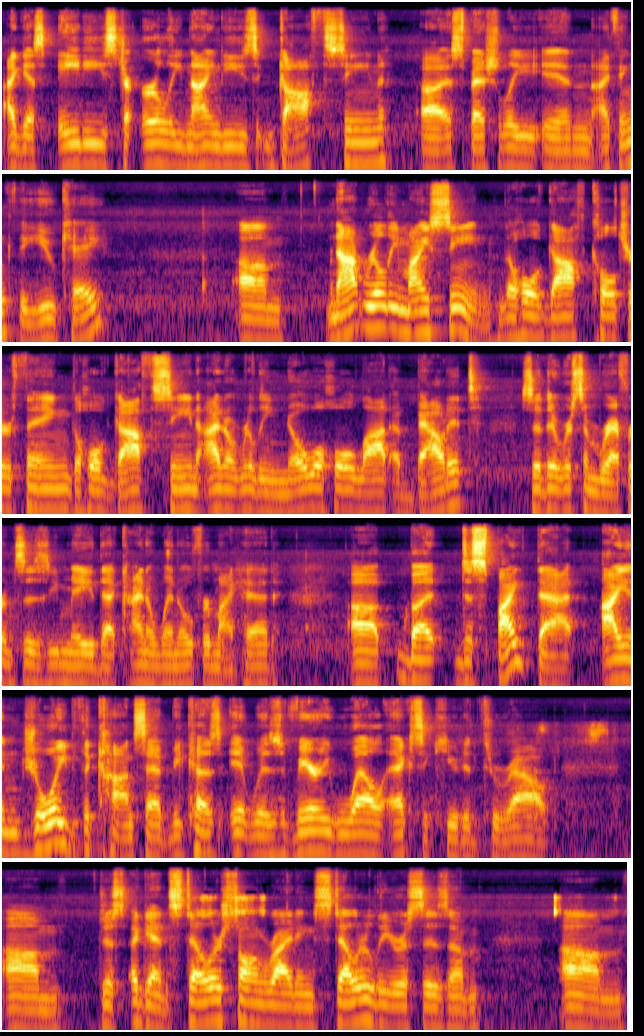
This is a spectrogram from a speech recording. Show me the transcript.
I guess, 80s to early 90s goth scene, uh, especially in, I think, the UK. Um, not really my scene. The whole goth culture thing, the whole goth scene, I don't really know a whole lot about it. So there were some references he made that kind of went over my head. Uh, but despite that, I enjoyed the concept because it was very well executed throughout. Um, just again, stellar songwriting, stellar lyricism. Um,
